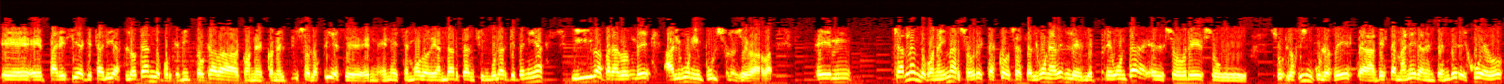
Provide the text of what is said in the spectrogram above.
eh, parecía que salía flotando porque me tocaba con el, con el piso los pies en, en, ese modo de andar tan singular que tenía y iba para donde algún impulso lo llevaba. Eh, charlando con Aymar sobre estas cosas, alguna vez le, le preguntaba sobre su su, los vínculos de esta, de esta manera de entender el juego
